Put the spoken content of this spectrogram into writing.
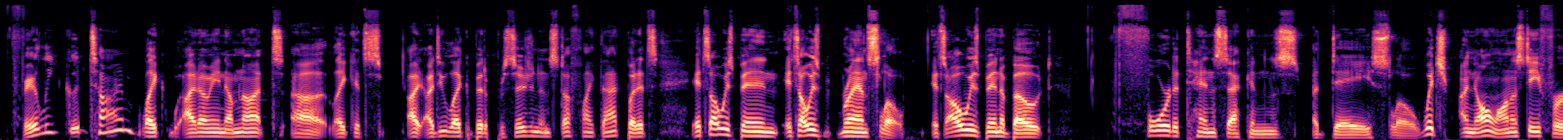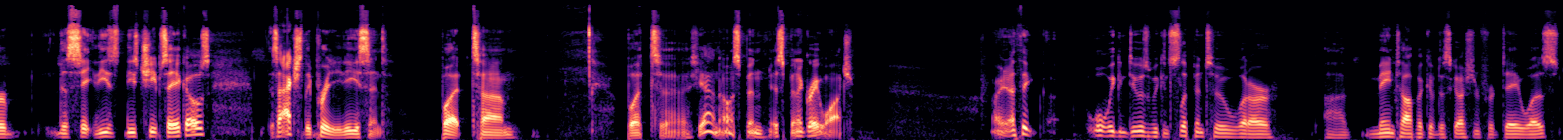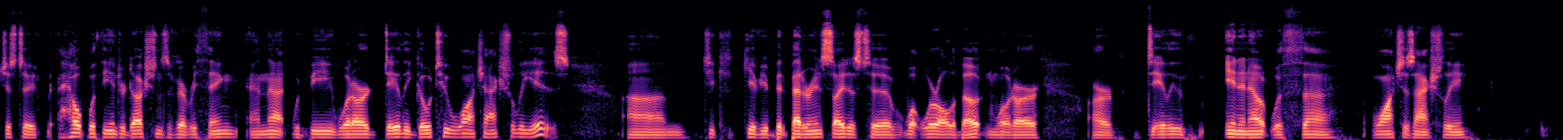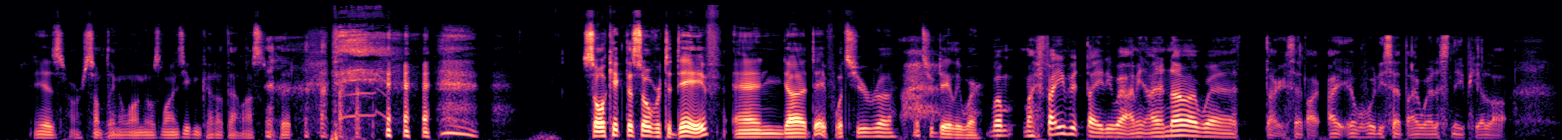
fairly good time. Like I don't mean I'm not uh, like it's. I, I do like a bit of precision and stuff like that, but it's it's always been it's always ran slow. It's always been about four to ten seconds a day slow, which, in all honesty, for the these these cheap Seikos, is actually pretty decent. But um, but uh, yeah, no, it's been it's been a great watch. All right, I think what we can do is we can slip into what our uh, main topic of discussion for today was, just to help with the introductions of everything, and that would be what our daily go-to watch actually is. Um, to give you a bit better insight as to what we're all about and what our our daily in and out with uh, watches actually is, or something along those lines. You can cut out that last little bit. so I'll kick this over to Dave. And uh, Dave, what's your uh, what's your daily wear? Well, my favourite daily wear. I mean, I know I wear. Like I said, I, I've already said that I wear the Snoopy a lot,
